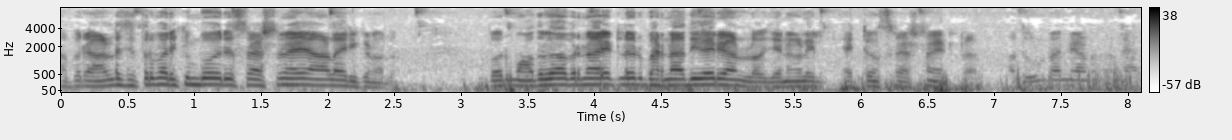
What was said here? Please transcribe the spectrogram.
അപ്പോൾ ഒരാളുടെ ചിത്രം വരയ്ക്കുമ്പോൾ ഒരു ശ്രേഷ്ഠനായ ആളായിരിക്കണമല്ലോ. അപ്പോൾ ഒരു മാതൃകാപരനായിട്ടുള്ള ഒരു ഭരണാധികാരിയാണല്ലോ ജനങ്ങളിൽ ഏറ്റവും ശ്രേഷ്ഠനായിട്ടുള്ള. അതുകൊണ്ട് തന്നെയാണ് അദ്ദേഹം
